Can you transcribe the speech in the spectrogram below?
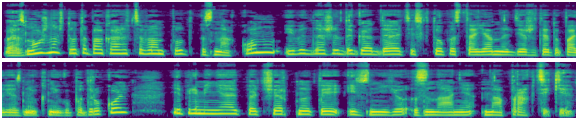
Возможно, что-то покажется вам тут знакомым, и вы даже догадаетесь, кто постоянно держит эту полезную книгу под рукой и применяет подчеркнутые из нее знания на практике.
